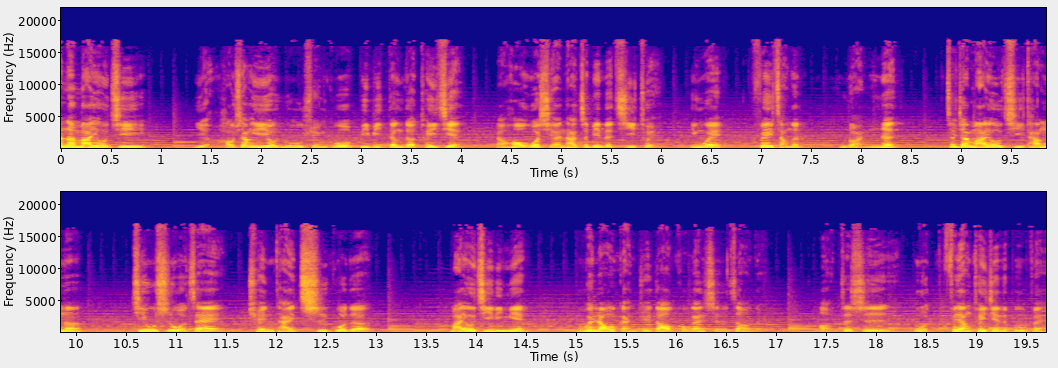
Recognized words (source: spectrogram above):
安南麻油鸡，也好像也有入选过必比登的推荐。然后我喜欢它这边的鸡腿，因为非常的软嫩。这家麻油鸡汤呢，几乎是我在全台吃过的麻油鸡里面，不会让我感觉到口干舌燥的。哦，这是我非常推荐的部分。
